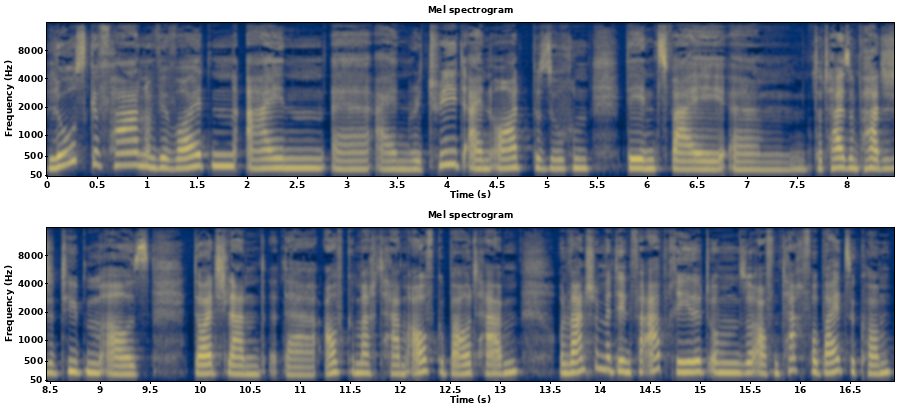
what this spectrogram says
losgefahren und wir wollten ein, äh, ein Retreat, einen Ort besuchen, den zwei ähm, total sympathische Typen aus Deutschland da aufgemacht haben, aufgebaut haben und waren schon mit denen verabredet, um so auf den Tag vorbeizukommen.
